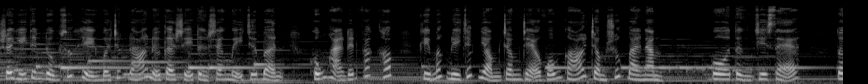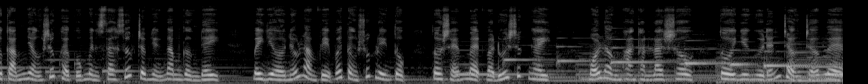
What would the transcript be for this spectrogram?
sở dĩ tin đồn xuất hiện bởi trước đó nữ ca sĩ từng sang Mỹ chữa bệnh, khủng hoảng đến phát khóc khi mất đi chất giọng trong trẻo vốn có trong suốt 3 năm. Cô từng chia sẻ, Tôi cảm nhận sức khỏe của mình sa sút trong những năm gần đây. Bây giờ nếu làm việc với tần suất liên tục, tôi sẽ mệt và đuối sức ngay. Mỗi lần hoàn thành live show, tôi như người đánh trận trở về,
